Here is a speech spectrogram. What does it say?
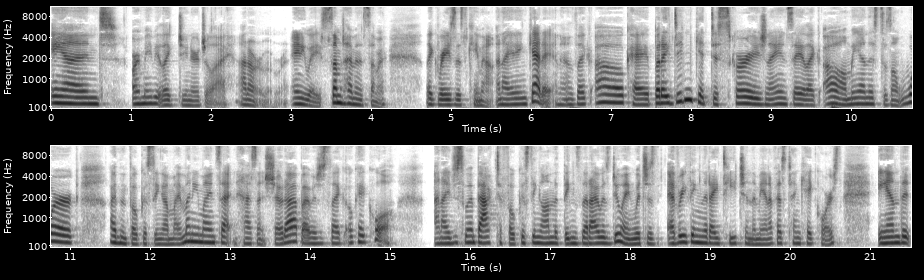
And, or maybe like June or July. I don't remember. Anyway, sometime in the summer, like Raises came out and I didn't get it. And I was like, oh, okay. But I didn't get discouraged and I didn't say, like, oh man, this doesn't work. I've been focusing on my money mindset and hasn't showed up. I was just like, okay, cool. And I just went back to focusing on the things that I was doing, which is everything that I teach in the Manifest 10K course and that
